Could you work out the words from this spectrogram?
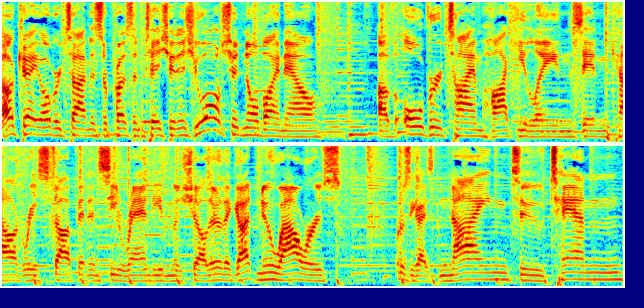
Okay, overtime is a presentation, as you all should know by now, of overtime hockey lanes in Calgary. Stop in and see Randy and Michelle there. They got new hours. What is it, guys? 9 to 10,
